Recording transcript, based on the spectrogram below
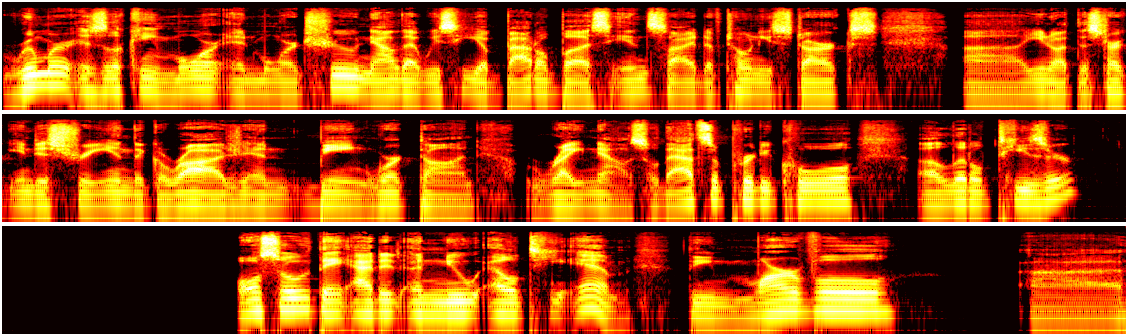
rumor is looking more and more true now that we see a battle bus inside of Tony Stark's uh, you know at the Stark Industry in the garage and being worked on right now. So that's a pretty cool uh, little teaser. Also, they added a new LTM, the Marvel uh,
